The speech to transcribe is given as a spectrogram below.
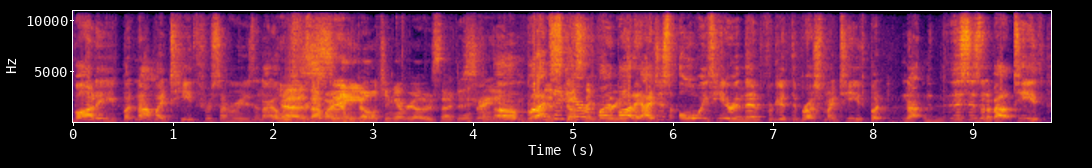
body, but not my teeth for some reason. I always Yeah, is that why Same. you're belching every other second? Same. Um, but I take care of my freak. body. I just always here and then forget to brush my teeth. But not. This isn't about teeth.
